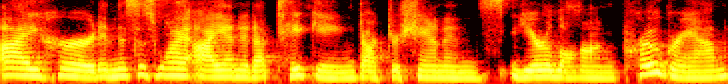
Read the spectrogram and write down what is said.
I heard, and this is why I ended up taking Dr. Shannon's year long program,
